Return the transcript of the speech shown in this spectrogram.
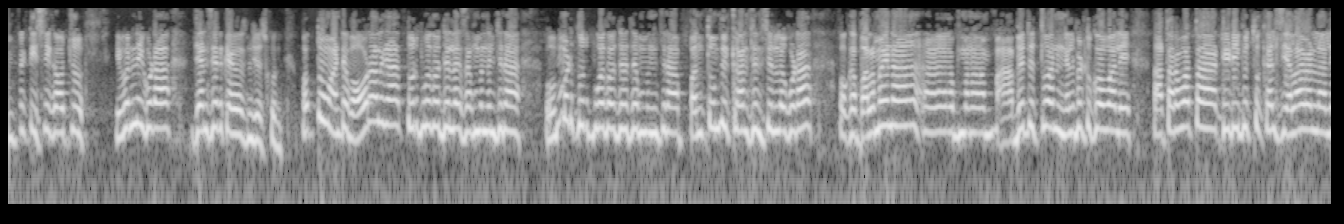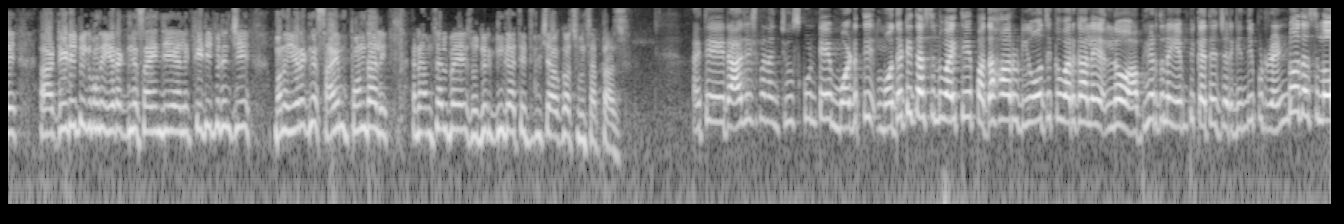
ఎంపీటీసీ కావచ్చు ఇవన్నీ కూడా జనసేన కైవసం చేసుకుంది. మొత్తం అంటే ఓవరాల్గా తూర్పుగోదావరి జిల్లాకు సంబంధించిన ఉమ్మడి తూర్పుగోదావరి జిల్లాకు సంబంధించిన పంతొమ్మిది కాన్స్టిట్యూన్సీల్లో కూడా ఒక బలమైన మన అభ్యర్థిత్వాన్ని నిలబెట్టుకోవాలి. ఆ తర్వాత టీడీపీతో కలిసి ఎలా వెళ్ళాలి? ఆ టీడీపీకి మనం ఏ రకంగా సాయం చేయాలి. టీడీపీ నుంచి మనం ఏ రకంగా సాయం పొందాలి అనే అంశాలపై సుదీర్ఘంగా చర్చించే అవకాశం ఉంది సర్తాజ్ అయితే రాజేష్ మనం చూసుకుంటే మొదటి మొదటి దశలో అయితే పదహారు నియోజకవర్గాలలో అభ్యర్థుల ఎంపిక అయితే జరిగింది. ఇప్పుడు రెండో దశలో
